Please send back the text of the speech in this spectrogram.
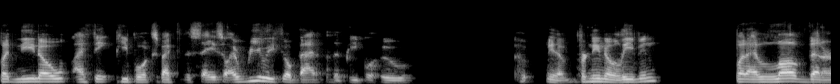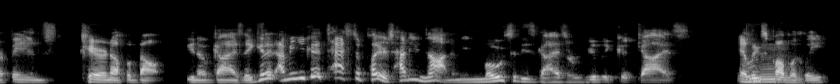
But Nino, I think people expected to say. So I really feel bad for the people who, who, you know, for Nino leaving. But I love that our fans care enough about, you know, guys. They get it. I mean, you get attached to players. How do you not? I mean, most of these guys are really good guys, at mm. least publicly.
